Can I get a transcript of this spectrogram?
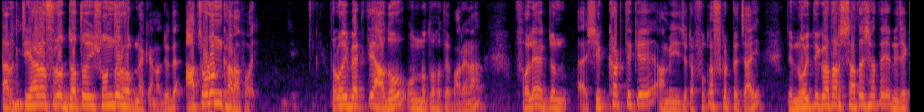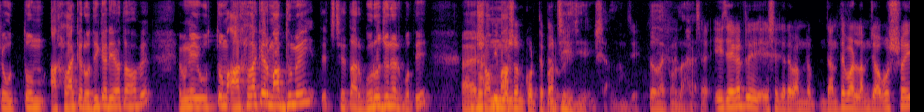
তার চেহারা স্রোত যতই সুন্দর হোক না কেন যদি আচরণ খারাপ হয় তো ওই ব্যক্তি আদৌ উন্নত হতে পারে না। ফলে একজন শিক্ষার্থীকে আমি যেটা ফোকাস করতে চাই যে নৈতিকতার সাথে সাথে নিজেকে উত্তম আখলাকের অধিকারী হতে হবে এবং এই উত্তম আখলাকের মাধ্যমেই সে তার গুরুজনের প্রতি সম্মান করতে পারবে। জি জি ইনশাআল্লাহ। জি। আচ্ছা এই জায়গাতে এসে যেটা আমরা জানতে পারলাম যে অবশ্যই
